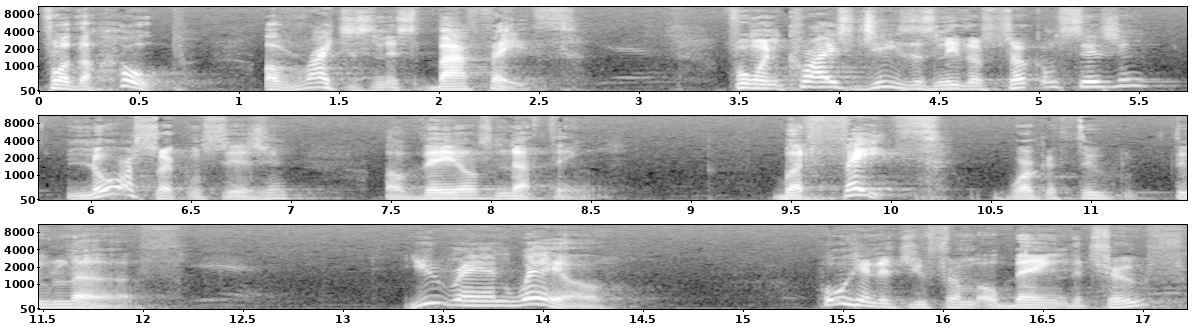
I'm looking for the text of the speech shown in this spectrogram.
for the hope of righteousness by faith. For in Christ Jesus, neither circumcision nor circumcision avails nothing, but faith worketh through, through love. You ran well. Who hindered you from obeying the truth?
